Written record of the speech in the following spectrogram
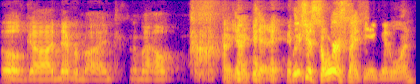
Oh God, never mind. I'm out. I'm kidding. Luchasaurus might be a good one.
